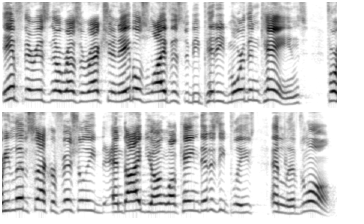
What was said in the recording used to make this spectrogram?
If there is no resurrection, Abel's life is to be pitied more than Cain's, for he lived sacrificially and died young, while Cain did as he pleased and lived long.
